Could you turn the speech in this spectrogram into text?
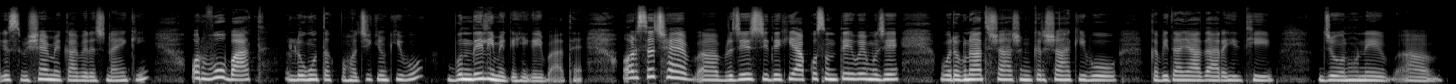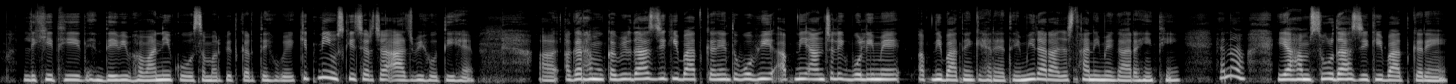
इस विषय में काव्य रचनाएँ की और वो बात लोगों तक पहुँची क्योंकि वो बुंदेली में कही गई बात है। और सच है ब्रजेश जी, देखिए, आपको सुनते हुए मुझे वो रघुनाथ शाह, शंकर शाह की वो कविता याद आ रही थी। जो उन्होंने लिखी थी देवी भवानी को समर्पित करते हुए कितनी उसकी चर्चा आज भी होती है। अगर हम कबीरदास जी की बात करें तो वो भी अपनी आंचलिक बोली में अपनी बातें कह रहे थे। मीरा राजस्थानी में गा रही थी है ना? या हम सूरदास जी की बात करें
